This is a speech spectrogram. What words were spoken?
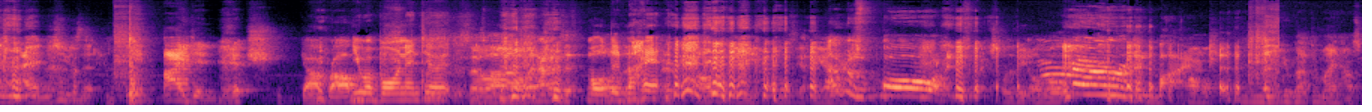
didn't, I didn't choose it. I did, bitch. Got a problem? You were born into it. So, uh, what happens if Molded all of by the, it. All of the get I was born into it. Will it be oval? Murdered by it. You got to my house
